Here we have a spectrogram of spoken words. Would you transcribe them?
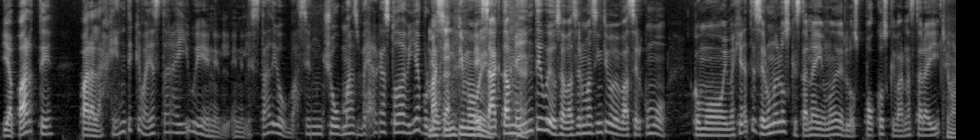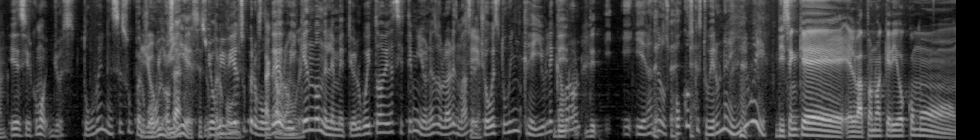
Y aparte, para la gente que vaya a estar ahí, güey, en el, en el estadio, va a ser un show más vergas todavía. Porque, Más o sea, íntimo, güey. Exactamente, güey, o sea, va a ser más íntimo, va a ser como... Como, imagínate ser uno de los que están ahí, uno de los pocos que van a estar ahí Simón. y decir como, yo estuve en ese Super Bowl. Yo o sea, viví ese yo Super viví Bowl. el Super Bowl Está de cabrón, güey. Weekend donde le metió el güey todavía 7 millones de dólares más. Sí. El show estuvo increíble, Di- cabrón. di- y, y- y era de los pocos que estuvieron ahí, güey. Dicen que el vato no ha querido como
